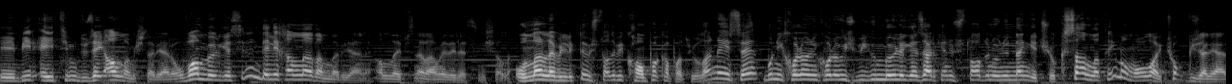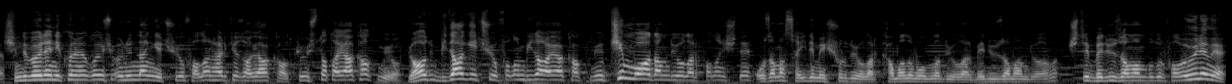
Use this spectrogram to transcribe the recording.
e, bir eğitim düzey almamışlar yani. O Van bölgesinin delikanlı adamları yani. Allah hepsine rahmet eylesin inşallah. Onlarla birlikte Üstad'ı bir kampa kapatıyorlar. Neyse bu Nikola Nikoloviç bir gün böyle gezerken Üstad'ın önünden geçiyor. Kısa anlatayım ama olay çok güzel yani. Şimdi böyle Nikola Nikoloviç önünden geçiyor falan herkes ayağa kalkıyor. Üstad ayağa kalkmıyor. Ya bir daha geçiyor falan bir daha ayağa kalkmıyor. Kim bu adam diyorlar falan işte. O zaman Said-i Meşhur diyorlar. Kamalı Molla diyorlar. Bediüzzaman diyorlar. İşte Bediüzzaman budur falan. Öyle mi?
